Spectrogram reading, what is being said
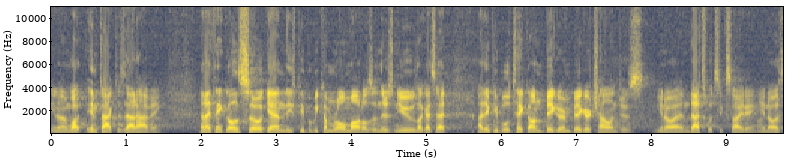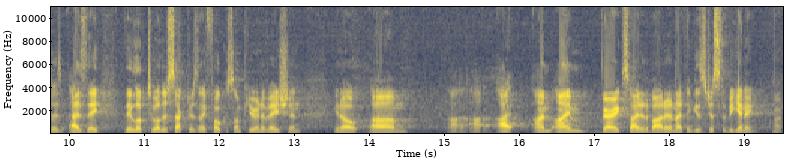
You know, and what impact is that having? And I think also again, these people become role models, and there's new, like I said, I think people will take on bigger and bigger challenges. You know, and that's what's exciting. You know, as, as they they look to other sectors and they focus on pure innovation. You know, um, I, I I'm, I'm very excited about it, and I think it's just the beginning. Right.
